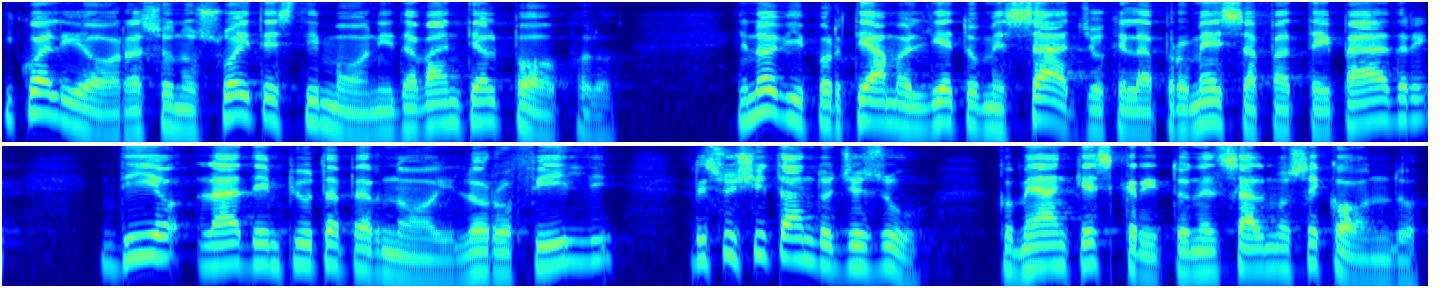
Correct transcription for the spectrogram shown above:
i quali ora sono suoi testimoni davanti al popolo. E noi vi portiamo il lieto messaggio che la promessa fatta ai padri, Dio l'ha adempiuta per noi, loro figli, risuscitando Gesù, come anche scritto nel Salmo secondo,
